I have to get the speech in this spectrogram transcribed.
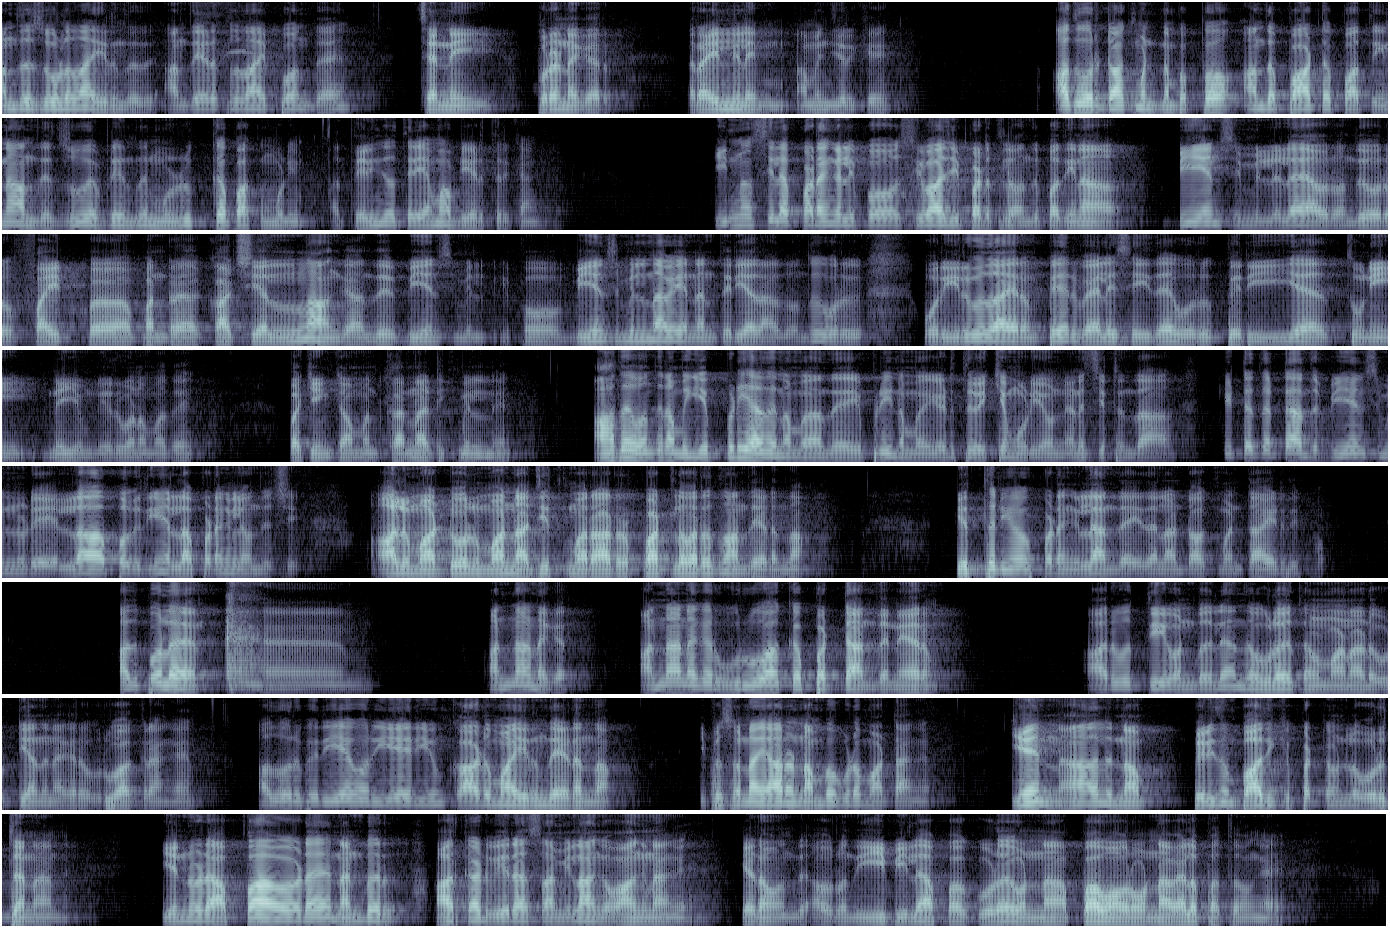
அந்த ஜூவில் தான் இருந்தது. அந்த இடத்துல தான் இப்போ இந்த சென்னை புறநகர் ரயில் நிலையம் அமைஞ்சிருக்கு. அது ஒரு டாக்குமெண்ட் நம்ம இப்போ அந்த பாட்டை பார்த்தீங்கன்னா அந்த ஜூ எப்படி இருந்ததுன்னு முழுக்க பார்க்க முடியும். அது தெரிஞ்சோ தெரியாமல் அப்படி எடுத்திருக்காங்க. இன்னும் சில படங்கள் இப்போது சிவாஜி படத்தில் வந்து பார்த்திங்கன்னா பிஎன்சி மில்லில் அவர் வந்து ஒரு ஃபைட் பண்ணுற காட்சியெல்லாம் அங்கே வந்து பிஎன்சி மில் இப்போது பிஎன்சி மில்னாவே என்னன்னு தெரியாது. அது வந்து ஒரு ஒரு இருபதாயிரம் பேர் வேலை செய்த ஒரு பெரிய துணி நெய்யும் நிறுவனம் அது. பக்கிங்காம் அண்ட் கர்நாடிக் மில்னு அதை வந்து நம்ம எப்படி அதை நம்ம அதை எப்படி நம்ம எடுத்து வைக்க முடியும்னு நினச்சிட்டு இருந்தால் கிட்டத்தட்ட அந்த பிஎன்சி மில்லினுடைய எல்லா பகுதியும் எல்லா படங்களையும் வந்துச்சு. ஆலுமா டோலுமான்னு அஜித்குமார் ஆடுற பாட்டில் வர்றதும் அந்த இடம்தான் எத்தனையோ படங்களில் அந்த இதெல்லாம் டாக்குமெண்ட் ஆகிடுது இப்போ அதுபோல் அண்ணா நகர். அண்ணா நகர் உருவாக்கப்பட்ட அந்த நேரம். அறுபத்தி ஒன்பதில் அந்த உலகத்தமிழ் மாநாடை ஒட்டி அந்த நகரை உருவாக்குறாங்க. அது ஒரு பெரிய ஒரு ஏரியும் காடுமா இருந்த இடம்தான். இப்போ சொன்னால் யாரும் நம்ப கூட மாட்டாங்க. ஏன்னா அதில் நான் பெரிதும் பாதிக்கப்பட்டவனில் ஒருத்தன் நான். என்னோட அப்பாவோட நண்பர் ஆற்காடு வீராசாமிலாம் அங்கே வாங்கினாங்க. இடம் வந்து. அவர் வந்து ஈபியில் அப்பா கூட ஒன்றா அப்பாவும் அவரும் ஒன்றா வேலை பார்த்தவங்க.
